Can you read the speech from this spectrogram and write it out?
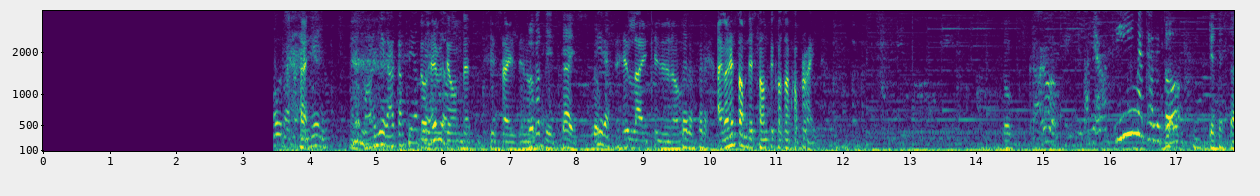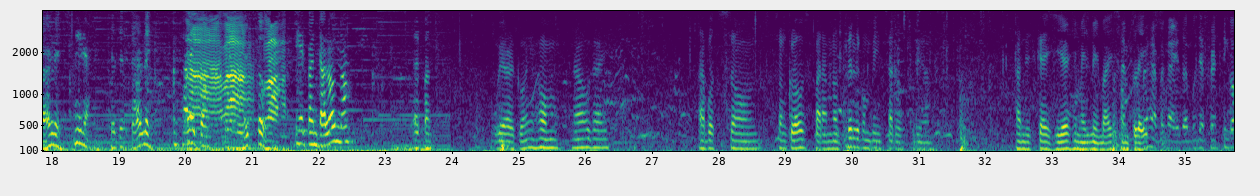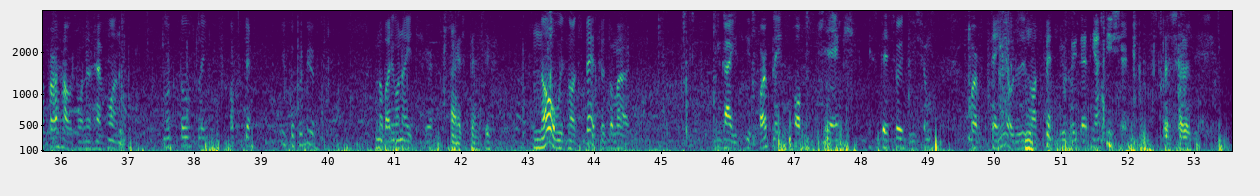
Ahora, también, ¿no? Vamos a llegar casi a don't have it on that his size, you know. Look at this, guys. Look. Mira, He like it, you know. Espera, espera. I'm gonna stop the sound because of copyright. Look. claro, sí, yo también así me sale todo. ¿Qué te sale? Mira, ¿Qué te sale? me sale todo. Esto. Y el pantalón no. El pan- We are going home now, guys. I bought some some clothes, but I'm not really convinced at all, to be honest. And this guy here, he made me buy some plates. guys. I bought the first thing of our house. Wanna have one? Look at those plates up there. It's super beautiful. Nobody wanna eat here. And expensive. No, it's not expensive, Thomas. Guys, it's four plates of Jack special edition for 10 euros. It's not special. You pay that in a t-shirt. Special edition.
